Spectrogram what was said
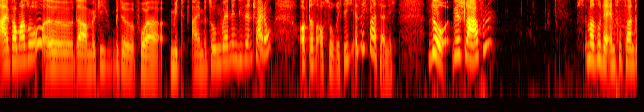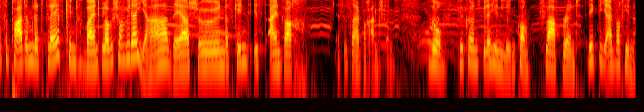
einfach mal so. Da möchte ich bitte vorher mit einbezogen werden in diese Entscheidung. Ob das auch so richtig ist, ich weiß ja nicht. So, wir schlafen. Ist immer so der interessanteste Part im Let's Play. Das Kind weint, glaube ich, schon wieder. Ja, sehr schön. Das Kind ist einfach. Es ist einfach anstrengend. So, wir können uns wieder hinlegen. Komm, schlaf, Brent. Leg dich einfach hin.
